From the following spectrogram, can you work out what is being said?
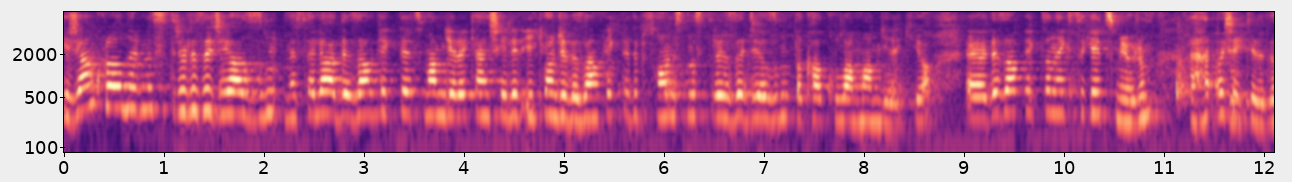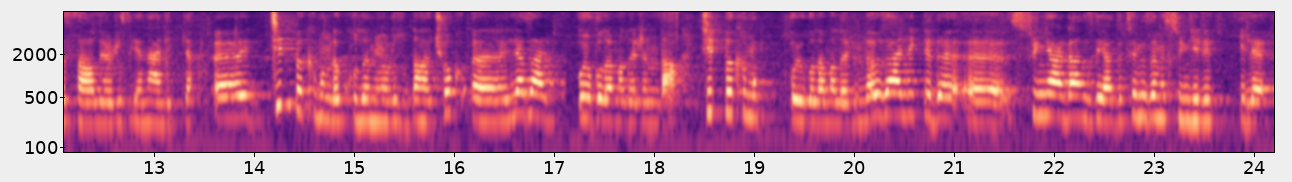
Hijyen kurallarını sterilize cihazım mesela dezenfekte etmem gereken şeyleri ilk önce dezenfekte edip sonrasında sterilize cihazı mutlaka kullanmam gerekiyor. Ee, dezenfektanı eksik etmiyorum. o şekilde sağlıyoruz genellikle. Ee, cilt bakımında kullanıyoruz daha çok. Ee, lazer uygulamalarında, cilt bakımı uygulamalarında özellikle de e, süngerden ziyade temizleme süngeri ile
